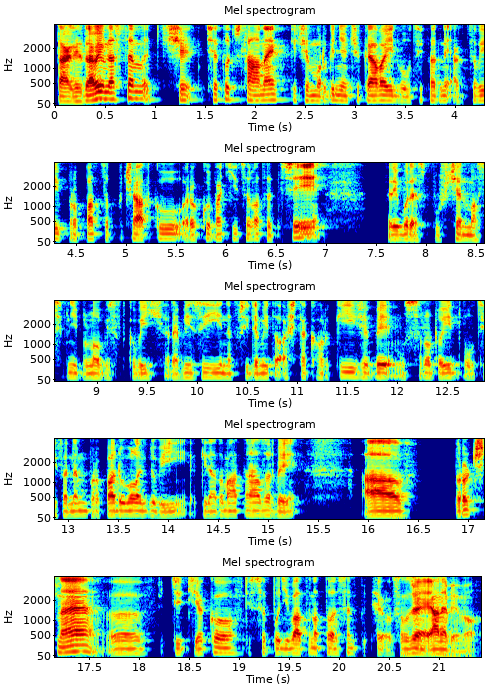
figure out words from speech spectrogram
Tak zdravím, dnes jsem četl článek, že Morgan očekávají dvouciferný akciový propad za počátku roku 2023, který bude spuštěn masivní plnou výsledkových revizí. Nepřijde mi to až tak horký, že by muselo dojít dvoucifernému propadu, ale kdo ví, jaký na to máte názor vy. A proč ne? Eh, vždyť jako, když se podíváte na to S&P, samozřejmě já nevím, jo,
